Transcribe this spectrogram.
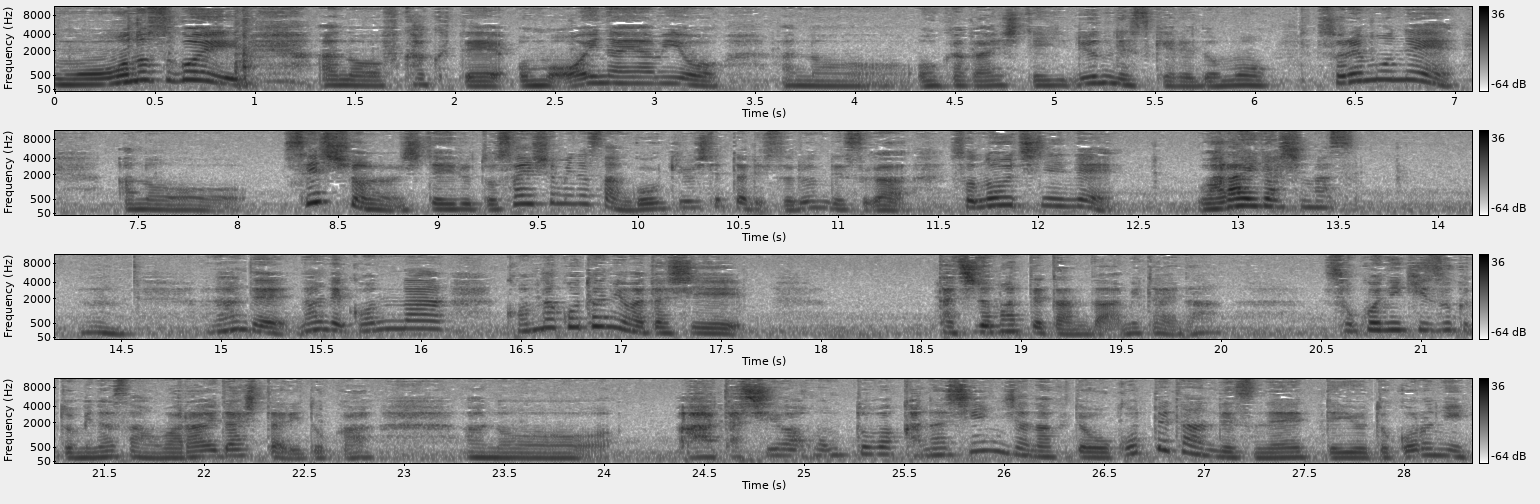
ものすごいあの深くて重い悩みをあのお伺いしているんですけれどもそれもねあのセッションしていると最初皆さん号泣してたりするんですがそのうちにね笑い出します。うん、なんでなんでこんなこんなことに私立ち止まってたんだみたいなそこに気づくと皆さん笑い出したりとかあのあ私は本当は悲しいんじゃなくて怒ってたんですねっていうところに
